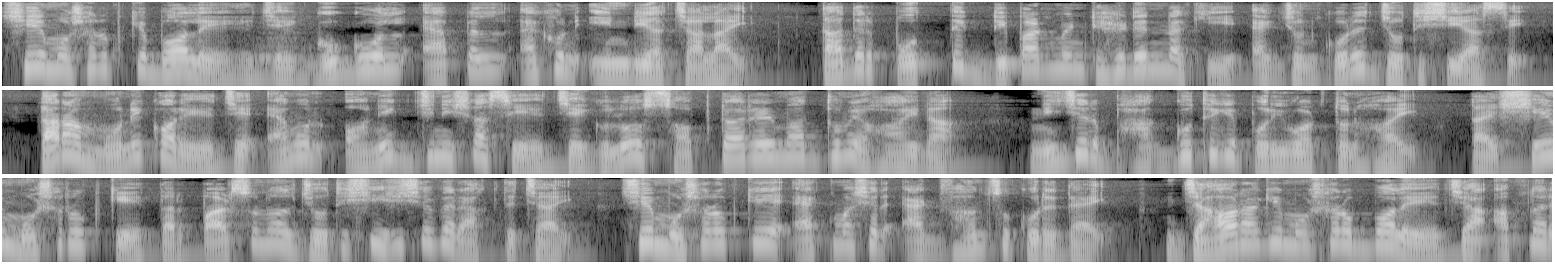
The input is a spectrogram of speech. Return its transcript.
সে মোশারফকে বলে যে, গুগল, অ্যাপেল এখন ইন্ডিয়া চালায়। তাদের প্রত্যেক ডিপার্টমেন্ট হেডের নাকি একজন করে জ্যোতিষী আছে। তারা মনে করে যে, এমন অনেক জিনিস আছে যেগুলো সফটওয়্যারের মাধ্যমে হয় না। নিজের ভাগ্য থেকে পরিবর্তন হয়। তাই সে মোশারফকে তার পার্সোনাল জ্যোতিষী হিসেবে রাখতে চায়। সে মোশারফকে এক মাসের অ্যাডভান্সও করে দেয়। যাওয়ার আগে মোশারফ বলে যা, আপনার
